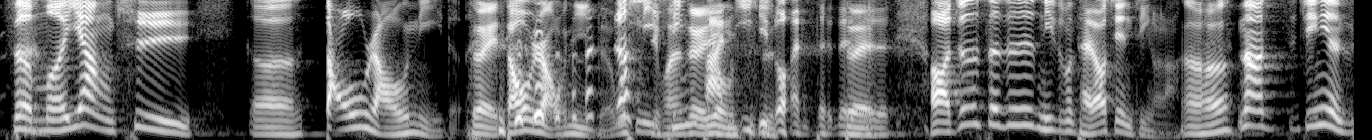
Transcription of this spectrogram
怎么样去？呃，叨扰你的，对，叨扰你的，让你心烦意乱，对对对对，啊，就是甚至你怎么踩到陷阱了啦？嗯哼。那今天的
